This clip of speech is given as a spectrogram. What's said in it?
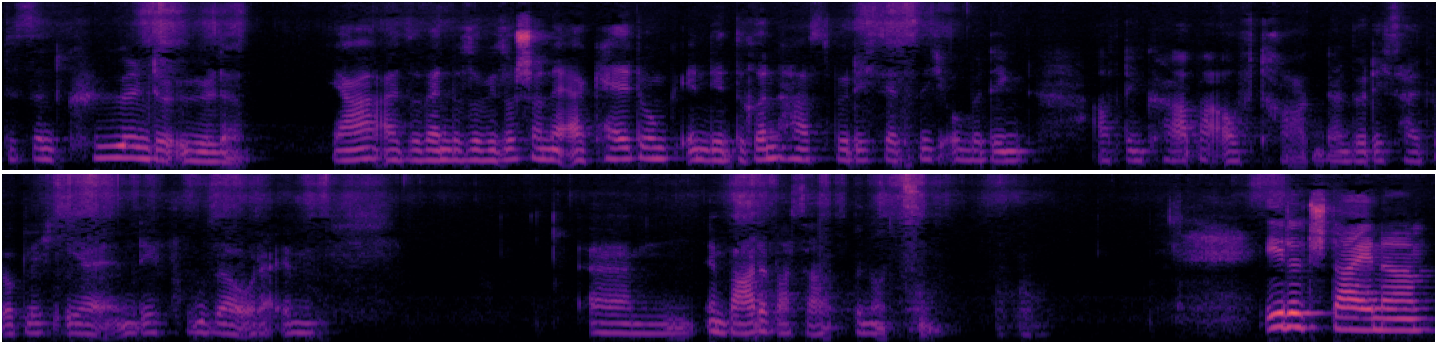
das sind kühlende Öle. Ja, also wenn du sowieso schon eine Erkältung in dir drin hast, würde ich es jetzt nicht unbedingt auf den Körper auftragen. Dann würde ich es halt wirklich eher im Diffuser oder im, ähm, im Badewasser benutzen. Edelsteine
